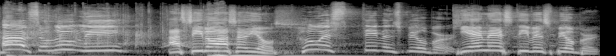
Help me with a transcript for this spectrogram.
Absolutely. Así lo hace Dios. Who is Steven Spielberg? ¿Quién es Steven Spielberg?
